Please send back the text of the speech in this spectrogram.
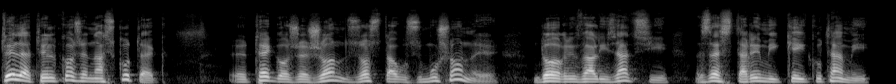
Tyle tylko, że na skutek y, tego, że rząd został zmuszony do rywalizacji ze starymi kiejkutami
